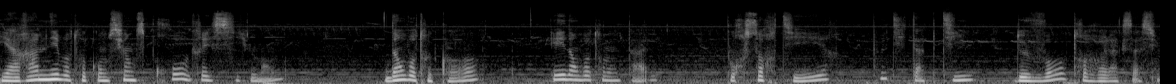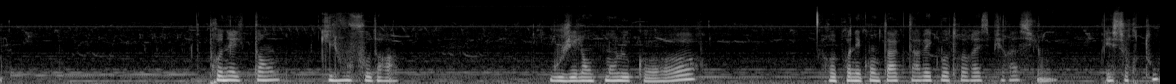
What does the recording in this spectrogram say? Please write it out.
et à ramener votre conscience progressivement dans votre corps et dans votre mental pour sortir petit à petit de votre relaxation. Prenez le temps qu'il vous faudra. Bougez lentement le corps, reprenez contact avec votre respiration et surtout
